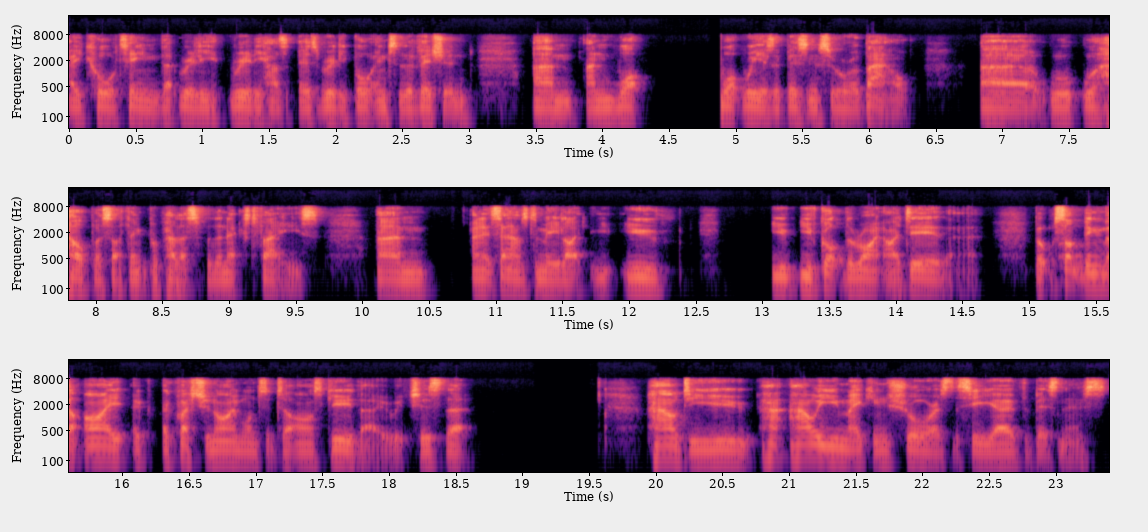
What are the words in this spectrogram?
a core team that really really has is really bought into the vision um, and what what we as a business are about uh, will will help us, I think, propel us for the next phase. Um, and it sounds to me like you, you've you, you've got the right idea there. But something that I, a question I wanted to ask you though, which is that how do you, how, how are you making sure as the CEO of the business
